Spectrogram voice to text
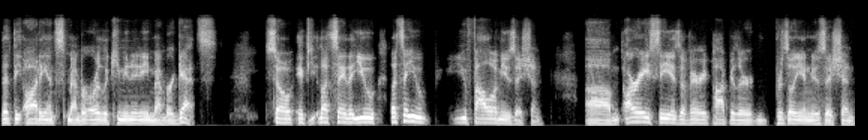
that the audience member or the community member gets. So if you let's say that you let's say you you follow a musician. Um, RAC is a very popular Brazilian musician,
